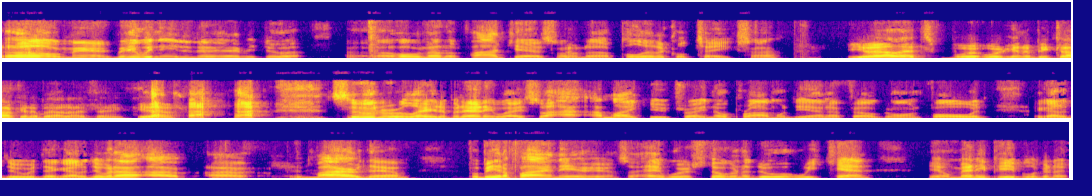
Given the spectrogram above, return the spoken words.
oh man, we need to maybe do a, a whole nother podcast on uh, political takes, huh? Yeah, that's what we're going to be talking about, I think. Yeah, sooner or later. But anyway, so I, am like you, Trey. No problem with the NFL going forward. They got to do what they got to do, and I, I, I admire them for being a pioneer here and say, hey, we're still going to do what we can. You know, many people are going to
